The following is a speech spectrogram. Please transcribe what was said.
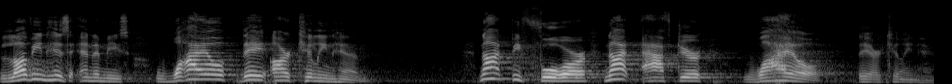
loving His enemies while they are killing Him. Not before, not after, while they are killing Him.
